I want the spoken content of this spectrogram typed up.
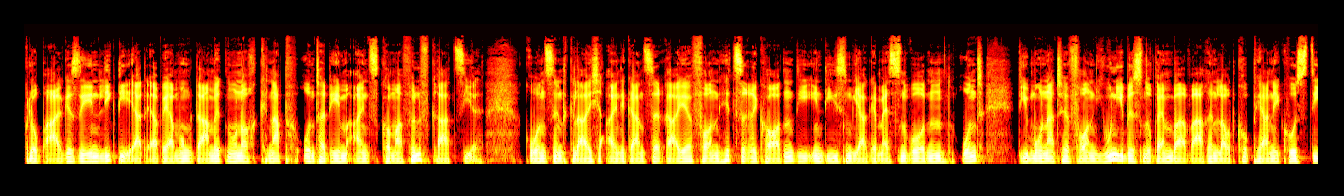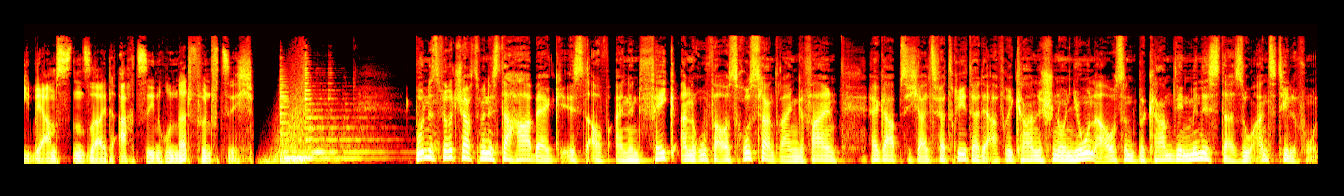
Global gesehen liegt die Erderwärmung damit nur noch knapp unter dem 1,5 Grad Ziel. Grund sind gleich eine ganze Reihe von Hitzerekorden, die in diesem Jahr gemessen wurden. Und die Monate von Juni bis November waren laut Copernicus die wärmsten seit 1850. Bundeswirtschaftsminister Habeck ist auf einen Fake-Anrufer aus Russland reingefallen. Er gab sich als Vertreter der Afrikanischen Union aus und bekam den Minister so ans Telefon.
